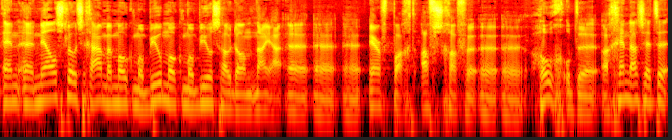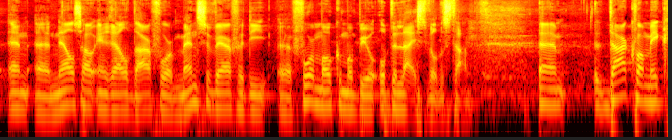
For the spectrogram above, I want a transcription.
En uh, Nel sloot zich aan bij Mokomobiel. Mokomobiel zou dan nou ja, erfpacht afschaffen hoog op de agenda zetten. En Nel zou in ruil daarvoor mensen werven die voor Mokomobiel op de lijst wilden staan. Um, daar kwam ik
